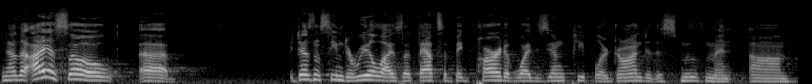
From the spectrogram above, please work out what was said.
now, the ISO uh, it doesn't seem to realize that that's a big part of why these young people are drawn to this movement. Um,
